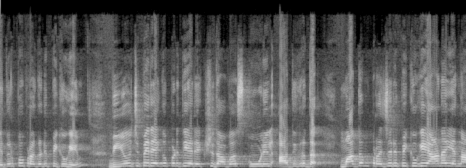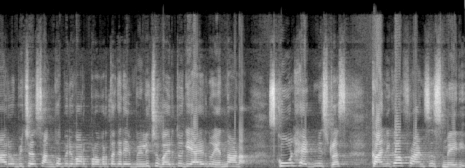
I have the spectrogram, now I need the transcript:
എതിർപ്പ് പ്രകടിപ്പിക്കുകയും വിയോജിപ്പ് രേഖപ്പെടുത്തിയ രക്ഷിതാവ് സ്കൂളിൽ അധികൃതർ മതം പ്രചരിപ്പിക്കുകയാണ് എന്നാരോപിച്ച് സംഘപരിവാർ പ്രവർത്തകരെ വിളിച്ചു വരുത്തുകയായിരുന്നു എന്നാണ് school headmistress Kanika Francis Mary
